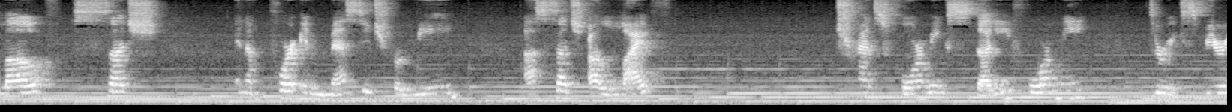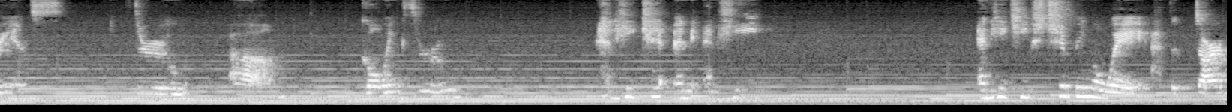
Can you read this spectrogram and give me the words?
love such an important message for me, uh, such a life transforming study for me through experience, through um, going through. And he and, and he and he keeps chipping away at the dark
